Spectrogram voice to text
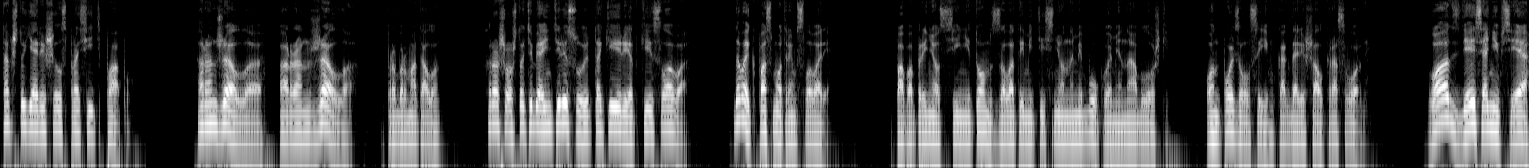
Так что я решил спросить папу. «Оранжелло, оранжелло», — пробормотал он. «Хорошо, что тебя интересуют такие редкие слова. Давай-ка посмотрим в словаре». Папа принес синий том с золотыми тисненными буквами на обложке. Он пользовался им, когда решал кроссворды. «Вот здесь они все»,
